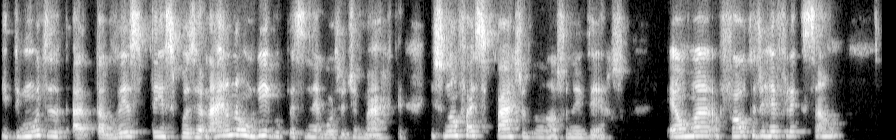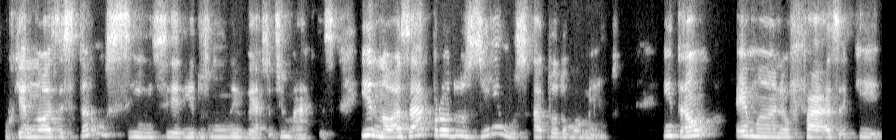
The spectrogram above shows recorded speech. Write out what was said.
E muitos, ah, talvez, tenham se posicionado, ah, eu não ligo para esse negócio de marca. Isso não faz parte do nosso universo. É uma falta de reflexão, porque nós estamos, sim, inseridos no universo de marcas. E nós a produzimos a todo momento. Então, Emmanuel faz aqui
